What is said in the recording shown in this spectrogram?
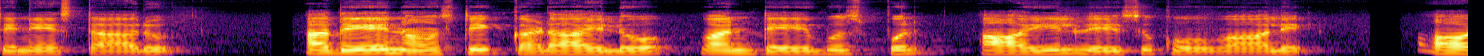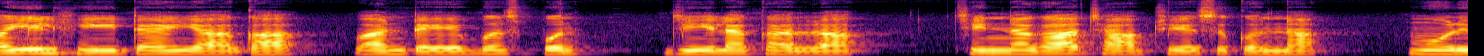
తినేస్తారు. అదే నాన్ స్టిక్ కడాయిలో వన్ టేబుల్ స్పూన్ ఆయిల్ వేసుకోవాలి. ఆయిల్ హీట్ అయ్యాక వన్ టేబుల్ స్పూన్ జీలకర్ర చిన్నగా చాప్ చేసుకున్న మూడు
